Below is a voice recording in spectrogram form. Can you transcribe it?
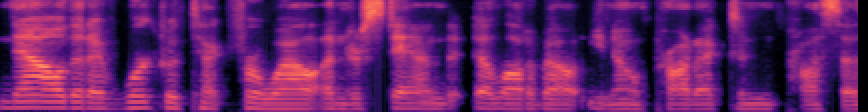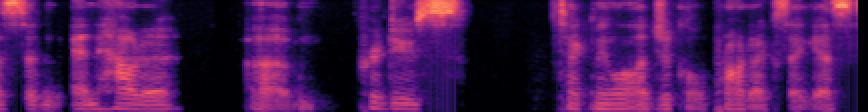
now that I've worked with tech for a while, understand a lot about, you know, product and process and, and how to um, produce technological products, I guess.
